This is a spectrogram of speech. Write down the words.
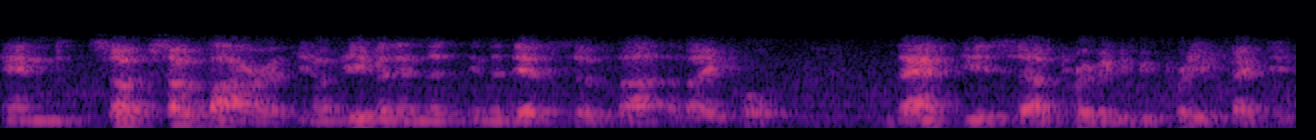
And so so far, even in the depths of uh, April, that is uh, proving to be pretty effective.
